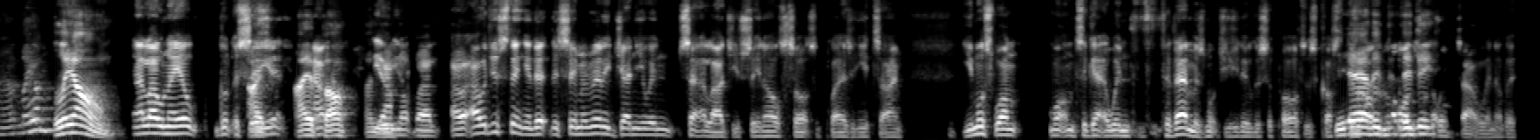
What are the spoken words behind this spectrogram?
you. Uh, Leon? Leon. Hello, Neil. Good to see Hi, you. hiya, How- pal. And yeah, you? I'm not bad. I, I was just thinking that they seem a really genuine set of lads. You've seen all sorts of players in your time. You must want want them to get a win for them as much as you do the supporters. Cost Yeah, they- they did. Toweling, are they?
